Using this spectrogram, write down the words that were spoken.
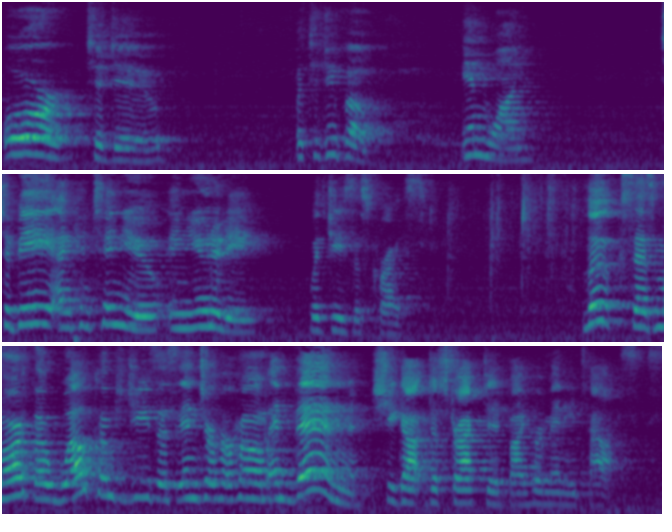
or to do, but to do both in one, to be and continue in unity with Jesus Christ. Luke says Martha welcomed Jesus into her home and then she got distracted by her many tasks.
